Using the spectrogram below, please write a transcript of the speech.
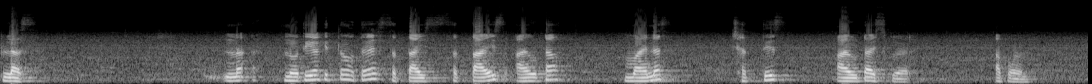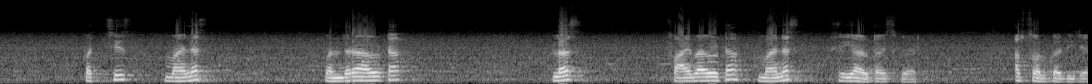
plus नोतिया कितना होता है? सत्ताईस। सत्ताईस आयोटा माइनस छत्तीस आयोटा स्क्वायर अपॉन पच्चीस माइनस पंद्रह iota plus five iota minus three iota square. अब सॉल्व कर दीजिए।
